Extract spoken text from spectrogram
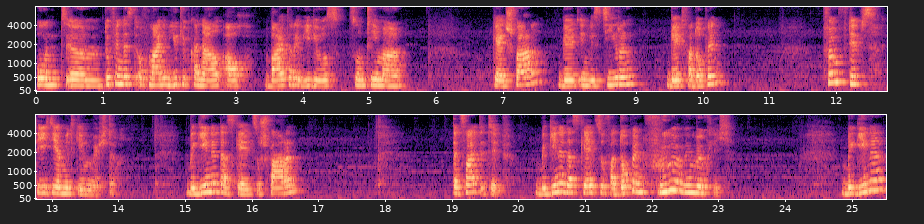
und ähm, du findest auf meinem YouTube-Kanal auch weitere Videos zum Thema Geld sparen, Geld investieren, Geld verdoppeln. Fünf Tipps, die ich dir mitgeben möchte. Beginne das Geld zu sparen. Der zweite Tipp. Beginne das Geld zu verdoppeln, früher wie möglich. Beginne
